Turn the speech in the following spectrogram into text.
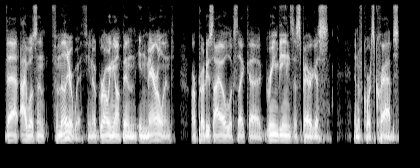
that I wasn't familiar with. You know, growing up in, in Maryland, our produce aisle looks like uh, green beans, asparagus, and of course, crabs.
